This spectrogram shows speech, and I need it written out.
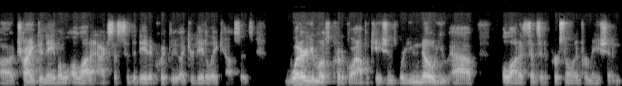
uh, trying to enable a lot of access to the data quickly, like your data lake houses. What are your most critical applications where you know you have a lot of sensitive personal information?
